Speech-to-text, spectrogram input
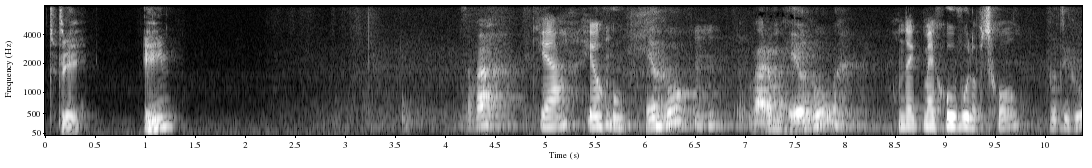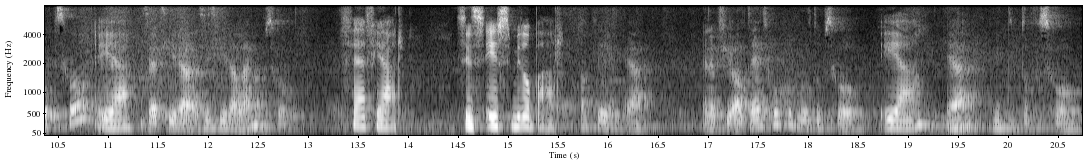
2, 1. Ça va? Ja, heel goed. Heel goed? Waarom heel goed? Omdat ik mij goed voel op school. Voelt u goed op school? Ja, Zit je hier, al- zit je hier al lang op school? vijf jaar. Sinds eerste middelbaar. Oké, ja. En heb je je altijd goed gevoeld op school? Ja, Ja? Je vindt het een toffe school?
